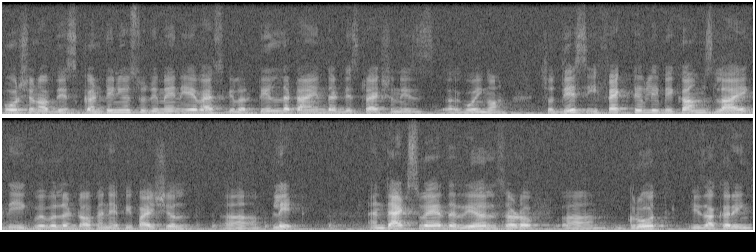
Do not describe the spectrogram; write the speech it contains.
portion of this, continues to remain avascular till the time that distraction is uh, going on. So this effectively becomes like the equivalent of an epiphyseal uh, plate, and that's where the real sort of um, growth is occurring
